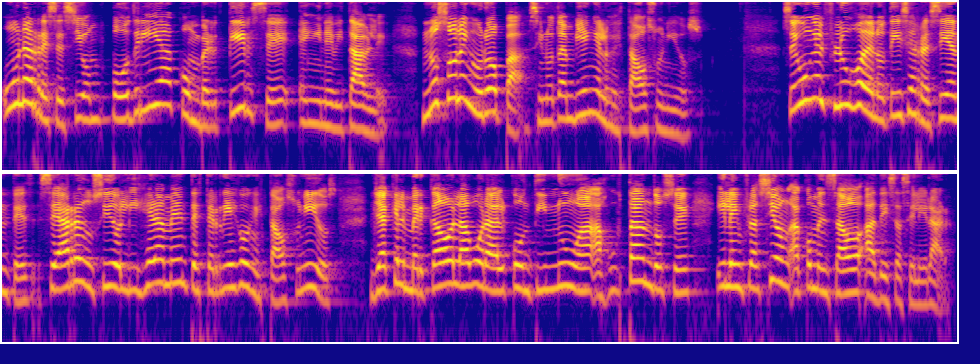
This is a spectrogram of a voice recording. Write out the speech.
una recesión podría convertirse en inevitable, no solo en Europa, sino también en los Estados Unidos. Según el flujo de noticias recientes, se ha reducido ligeramente este riesgo en Estados Unidos, ya que el mercado laboral continúa ajustándose y la inflación ha comenzado a desacelerar.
